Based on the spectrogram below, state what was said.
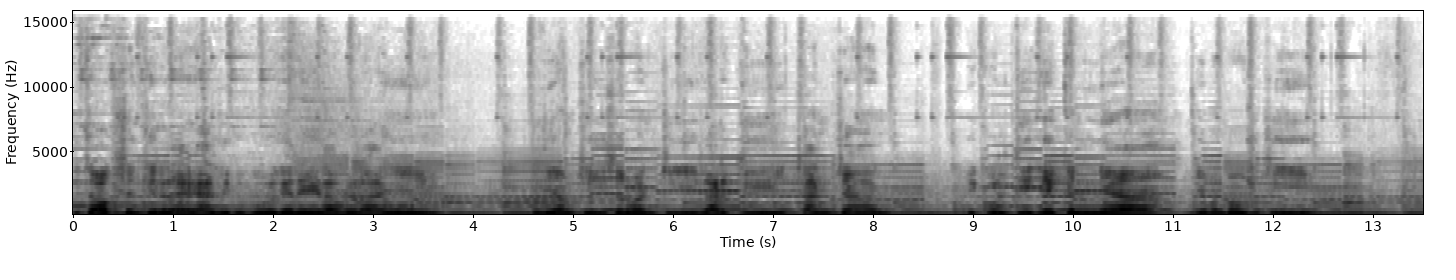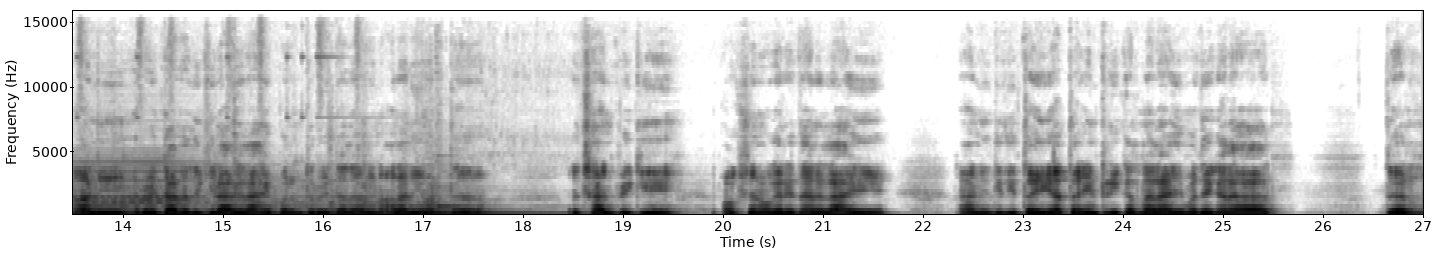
तिचं ऑप्शन केलेलं आहे. हळदी कुकू वगैरे लावलेलं आहे. जी आमची सर्वांची लाडकी छान छान एकुलती एक कन्या हेमंत भाऊजीची. आणि रोहित दादा देखील आलेला आहे परंतु रोहित दादा अजून आला नाही वाटतं. छानपैकी ऑप्शन वगैरे झालेलं आहे. आणि दिदीताई आता एंट्री करणार आहे मध्ये घरात. तर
